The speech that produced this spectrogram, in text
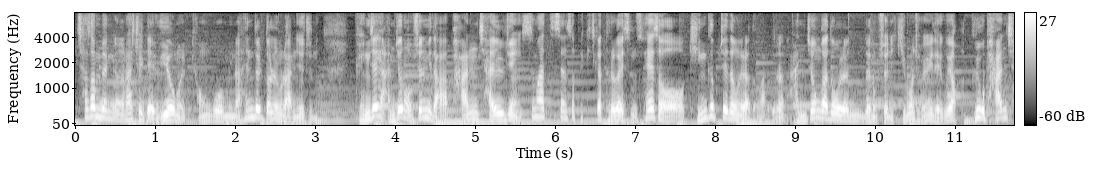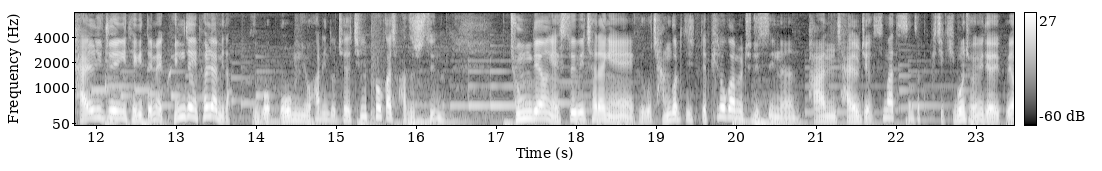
차선 변경을 하실 때 위험을 경고음이나 핸들 떨림으로 알려주는 굉장히 안전한 옵션입니다. 반자율주행 스마트 센서 패키지가 들어가 있으면서 해서 긴급 제동이라던가 이런 안전과도 관련된 옵션이 기본 적용이 되고요. 그리고 반자율주행이 되기 때문에 굉장히 편리합니다. 그리고 보험료 할인도 최대 7%까지 받으실 수 있는 중대형 SUV 차량에 그리고 장거리 뛰실 때 피로감을 줄일 수 있는 반자율주행 스마트 센서 패키지 기본 적용이 되어 있고요.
